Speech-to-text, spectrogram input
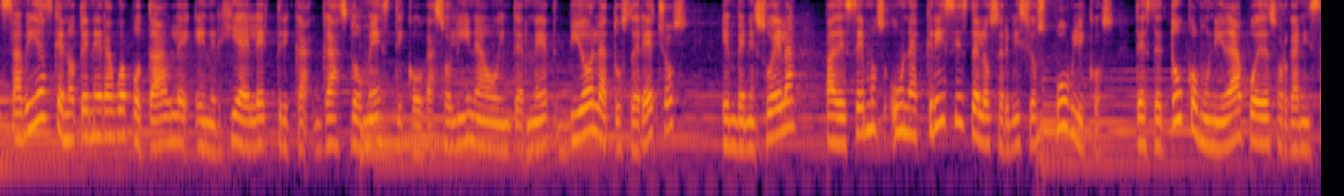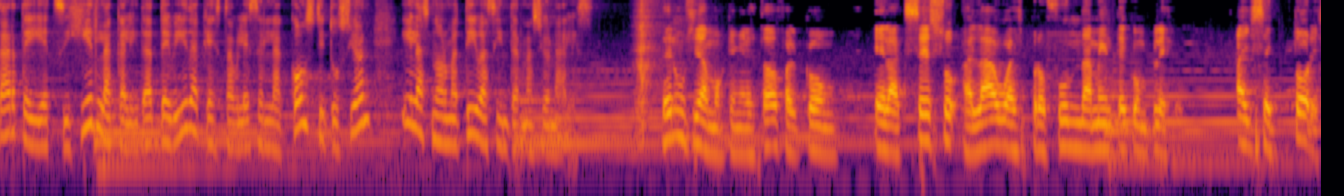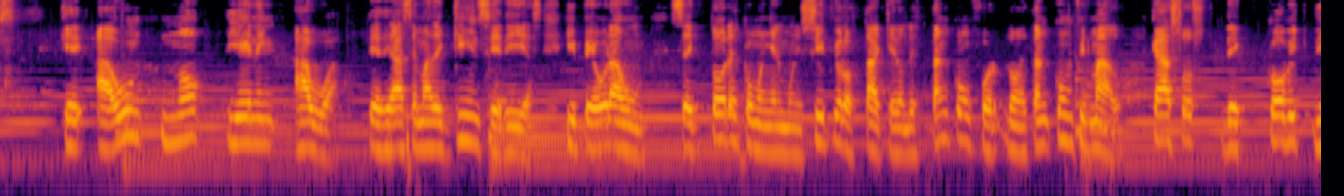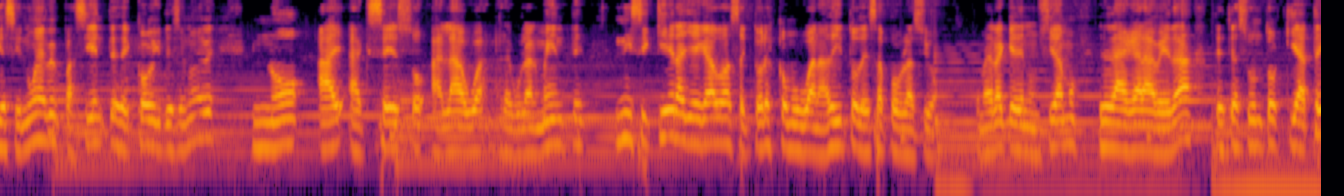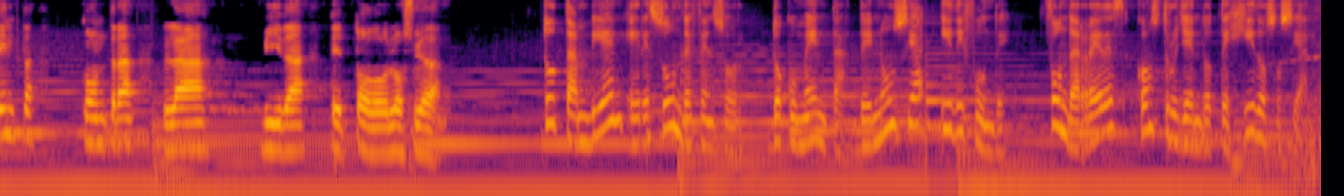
¿Sabías que no tener agua potable, energía eléctrica, gas doméstico, gasolina o internet viola tus derechos? En Venezuela padecemos una crisis de los servicios públicos. Desde tu comunidad puedes organizarte y exigir la calidad de vida que establecen la Constitución y las normativas internacionales. Denunciamos que en el Estado Falcón el acceso al agua es profundamente complejo. Hay sectores que aún no tienen agua desde hace más de 15 días y peor aún, sectores como en el municipio Los Taques, donde están, donde están confirmados casos de COVID-19, pacientes de COVID-19, no hay acceso al agua regularmente, ni siquiera ha llegado a sectores como Guanadito de esa población. De manera que denunciamos la gravedad de este asunto que atenta contra la vida de todos los ciudadanos. Tú también eres un defensor. Documenta, denuncia y difunde. Funda redes construyendo tejido social.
